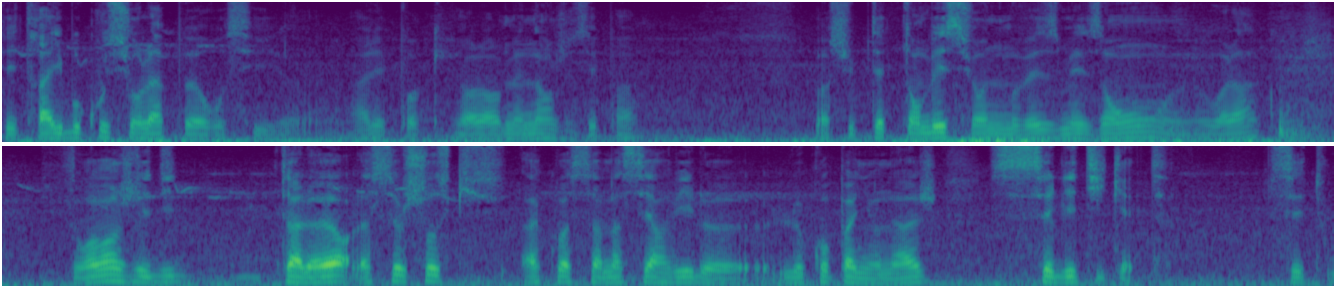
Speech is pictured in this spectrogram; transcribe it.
J'ai travaillé beaucoup sur la peur aussi euh, à l'époque. Alors maintenant, je sais pas. je suis peut-être tombé sur une mauvaise maison. Euh, voilà. Vraiment, je l'ai dit l'heure, la seule chose à quoi ça m'a servi le, compagnonnage, c'est l'étiquette. C'est tout.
